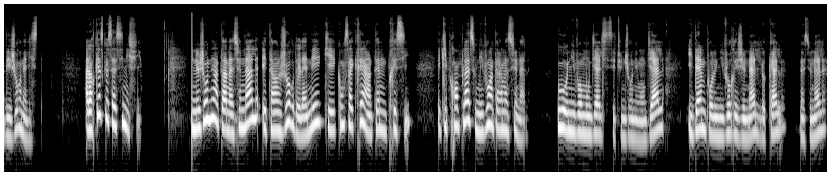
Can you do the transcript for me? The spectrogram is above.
des journalistes. Alors qu'est-ce que ça signifie? Une journée internationale est un jour de l'année qui est consacré à un thème précis et qui prend place au niveau international, ou au niveau mondial si c'est une journée mondiale, idem pour le niveau régional, local, national,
